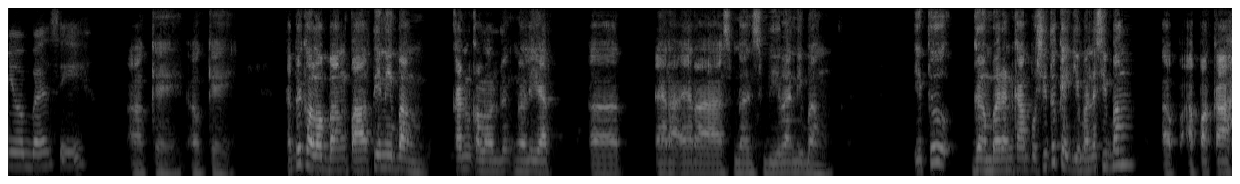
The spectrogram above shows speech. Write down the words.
nyoba sih. Oke, oke. Tapi kalau Bang Palti nih Bang, kan kalau ngelihat uh, era-era 99 nih Bang, itu gambaran kampus itu kayak gimana sih Bang? Apakah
